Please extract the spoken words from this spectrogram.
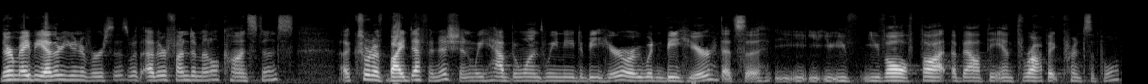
There may be other universes with other fundamental constants. Uh, sort of by definition, we have the ones we need to be here, or we wouldn't be here. That's a, you, have you've all thought about the anthropic principle.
